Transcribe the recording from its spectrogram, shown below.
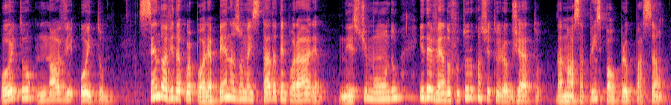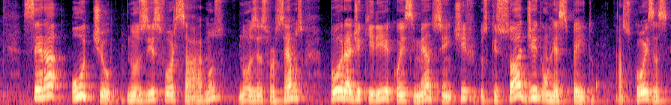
898 sendo a vida corpórea apenas uma estada temporária neste mundo e devendo o futuro constituir objeto da nossa principal preocupação, será útil nos esforçarmos, nos esforcemos por adquirir conhecimentos científicos que só digam respeito às coisas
